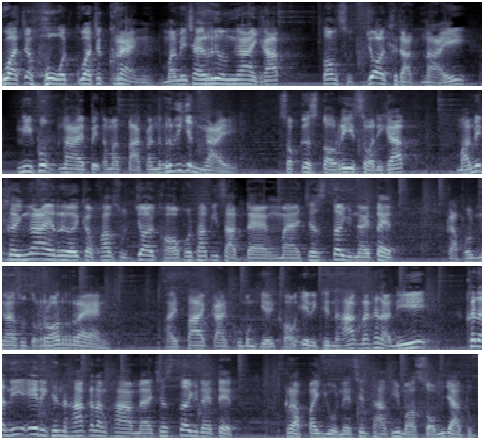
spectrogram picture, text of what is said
กว่าจะโหดกว่าจะแกร่ง มันไม่ใช่เรื่องง่ายครับ ต้องสุดยอดขนาดไหน นี่พวกนายเป็นอมตะกันหรือยังไง Soccer Story สวัสดีครับ มันไม่เคยง่ายเลยกับความสุดยอดของพลพรปีศาจแดงแมนเชสเตอร์ยูไนเต็ดกับผลงานสุดร้อนแรง ภายใต้การคุมบังเหียนของเอริกเทนฮากณขณะนี้ขณะนี้เอริกเทนฮากกำลังพาแมนเชสเตอร์ยูไนเต็ดกลับไปอยู่ในเส้นทางที่เหมาะสมอย่างถูก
